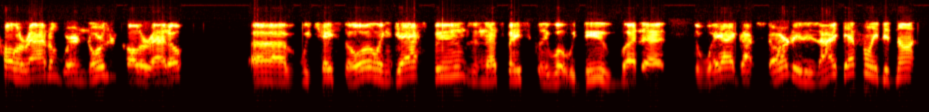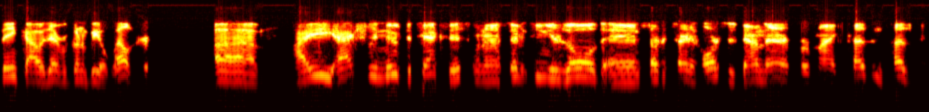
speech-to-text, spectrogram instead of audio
Colorado. We're in northern Colorado. Uh, we chase the oil and gas booms, and that's basically what we do. But uh, the way I got started is I definitely did not think I was ever going to be a welder. Um, I actually moved to Texas when I was 17 years old and started training horses down there for my cousin's husband.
